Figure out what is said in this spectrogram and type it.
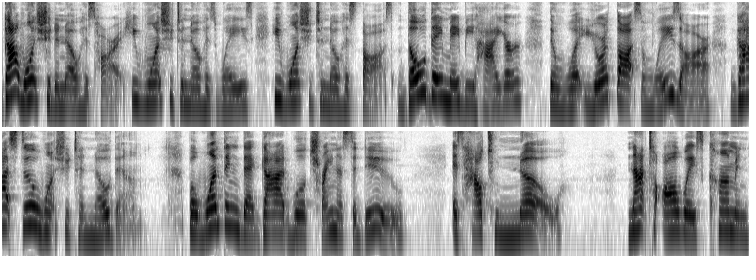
God wants you to know his heart. He wants you to know his ways. He wants you to know his thoughts. Though they may be higher than what your thoughts and ways are, God still wants you to know them. But one thing that God will train us to do is how to know not to always come and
